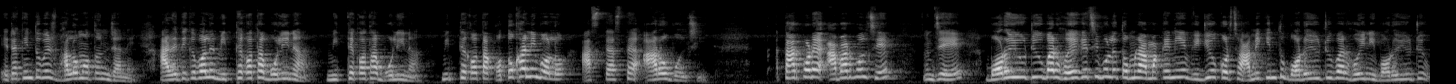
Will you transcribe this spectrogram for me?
এটা কিন্তু বেশ ভালো মতন জানে। আর এদিকে বলে, মিথ্যে কথা বলি না, মিথ্যে কথা বলি না, মিথ্যে কথা কতখানি বলো, আস্তে আস্তে আরও বলছি। তারপরে আবার বলছে যে, বড় ইউটিউবার হয়ে গেছি বলে তোমরা আমাকে নিয়ে ভিডিও করছ। আমি কিন্তু বড় ইউটিউবার হইনি। বড় ইউটিউব,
